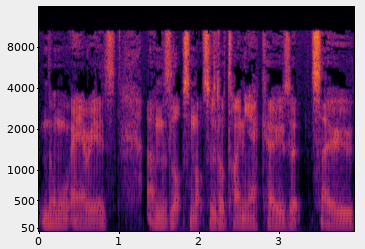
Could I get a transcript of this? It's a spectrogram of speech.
normal areas, um, there's lots and lots of little tiny echoes. That, so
